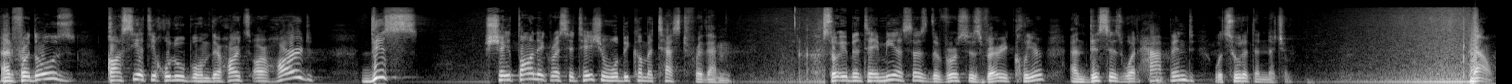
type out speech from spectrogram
And for those قَاسِيَةِ قُلُوبُهُمْ Their hearts are hard. This shaitanic recitation will become a test for them. So Ibn Taymiyyah says the verse is very clear and this is what happened with Surah An-Najm. Now,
